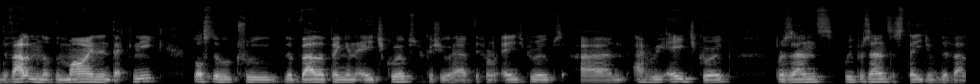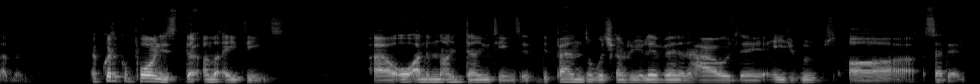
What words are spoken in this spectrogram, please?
development of the mind and technique, but also through developing in age groups because you have different age groups and every age group presents represents a stage of development. A critical point is the under 18s uh, or under 19s. It depends on which country you live in and how the age groups are set in.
